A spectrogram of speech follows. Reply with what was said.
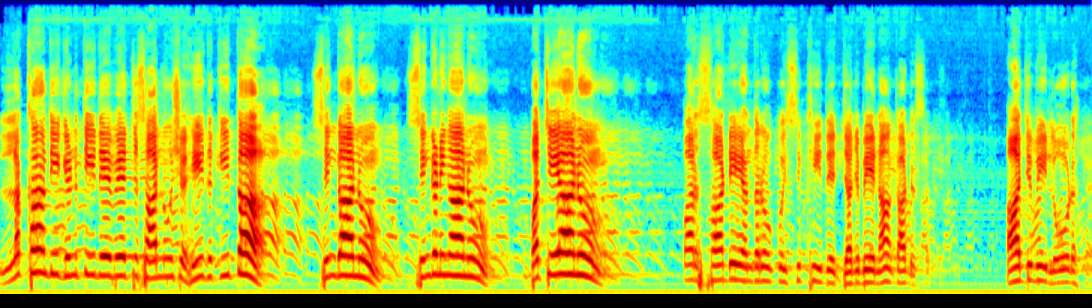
ਲੱਖਾਂ ਦੀ ਗਿਣਤੀ ਦੇ ਵਿੱਚ ਸਾਨੂੰ ਸ਼ਹੀਦ ਕੀਤਾ ਸਿੰਘਾਂ ਨੂੰ, ਸਿੰਘਣੀਆਂ ਨੂੰ ਬੱਚਿਆਂ ਨੂੰ, ਪਰ ਸਾਡੇ ਅੰਦਰੋਂ ਕੋਈ ਸਿੱਖੀ ਦੇ ਜਜ਼ਬੇ ਨਾ ਕੱਢ ਸਕੇ। ਅੱਜ ਵੀ ਲੋੜ ਹੈ।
